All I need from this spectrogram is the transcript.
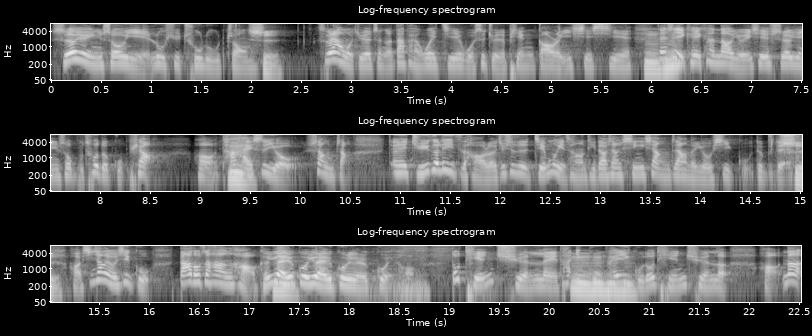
十二月营收也陆续出炉中。是，虽然我觉得整个大盘未接我是觉得偏高了一些些，嗯、但是也可以看到有一些十二月营收不错的股票。哦，它还是有上涨。诶，举一个例子好了，就是节目也常常提到像星象这样的游戏股，对不对？是。好，星象游戏股大家都知道它很好，可越来越贵，越来越贵，越来越贵，哈、哦，都填全嘞，它一股配一股都填全了。好，那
